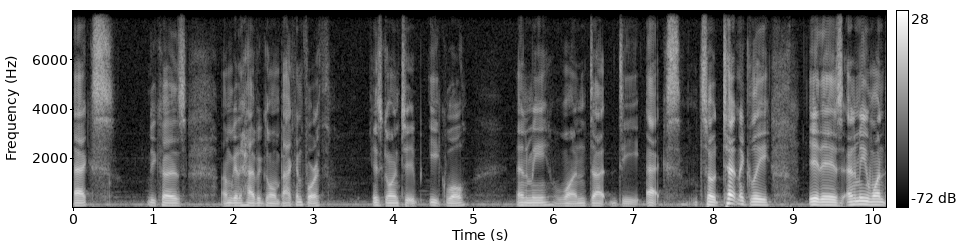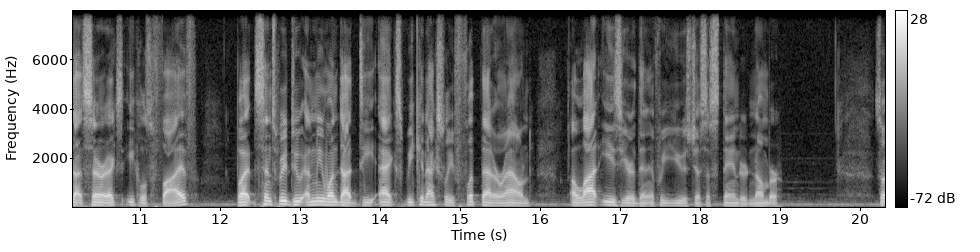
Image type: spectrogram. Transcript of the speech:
x, because I'm going to have it going back and forth, is going to equal enemy1.dx. So technically, it is enemy1.centerx equals 5. But since we do enemy1.dx, we can actually flip that around a lot easier than if we use just a standard number. So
